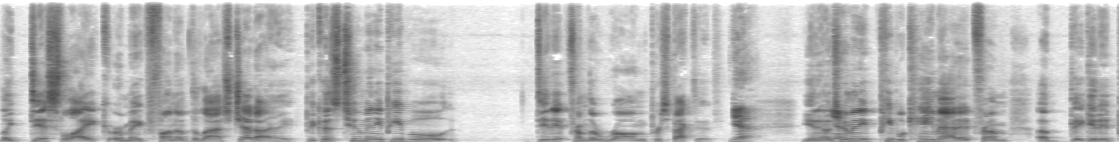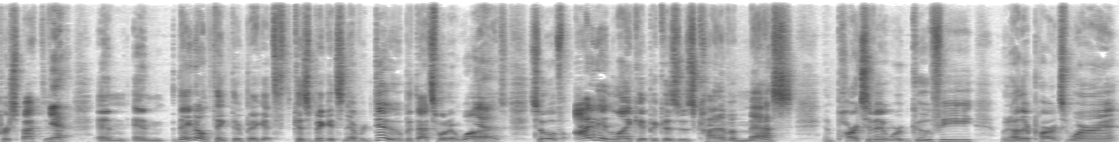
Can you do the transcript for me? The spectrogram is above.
like dislike or make fun of the Last Jedi because too many people did it from the wrong perspective. yeah, You know, Yeah. too many people came at it from a bigoted perspective. Yeah. And and they don't think they're bigots because bigots never do, but that's what it was. Yeah. So if I didn't like it because it was kind of a mess and parts of it were goofy when other parts weren't,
